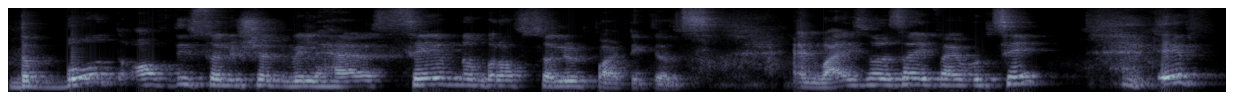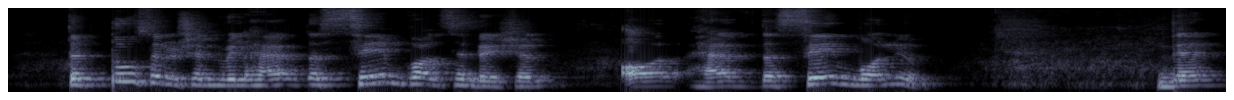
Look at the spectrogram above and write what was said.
the both of the solution will have same number of solute particles and vice versa if I would say if the two solution will have the same concentration or have the same volume then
